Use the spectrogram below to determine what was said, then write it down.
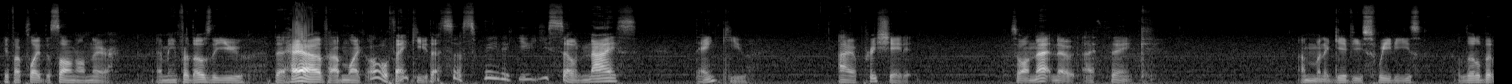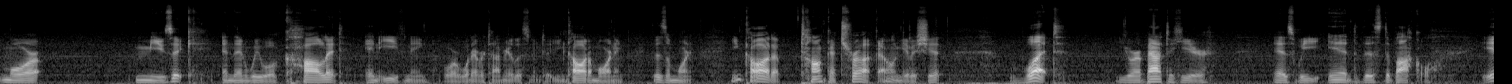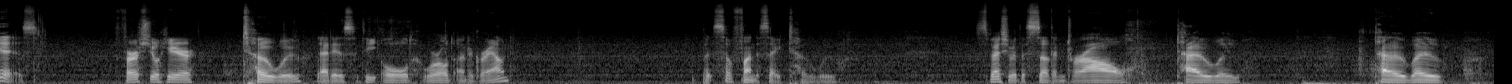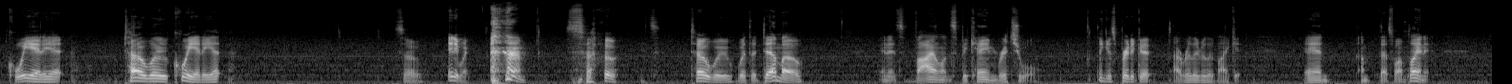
if I played the song on there. I mean, for those of you that have, I'm like, oh, thank you. That's so sweet of you. You're so nice. Thank you. I appreciate it. So on that note, I think I'm gonna give you sweeties a little bit more music, and then we will call it an evening or whatever time you're listening to it. You can call it a morning. This is a morning. You can call it a Tonka truck. I don't give a shit. What you're about to hear as we end this debacle is first you'll hear Towu, that is the old world underground. But it's so fun to say Towu. Especially with the southern drawl. Towu. Towu. Quit it. Towu, quit it. So, anyway. so, it's Towu with a demo, and its violence became ritual. I think it's pretty good. I really, really like it. And um, that's why I'm playing it.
